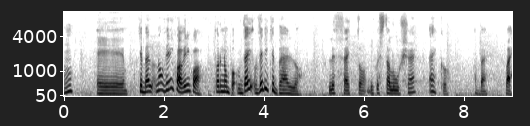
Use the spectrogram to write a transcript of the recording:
mm? E che bello! No, vieni qua, vieni qua, torna un po'. Dai, vedi che bello l'effetto di questa luce? Ecco, vabbè, vai.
